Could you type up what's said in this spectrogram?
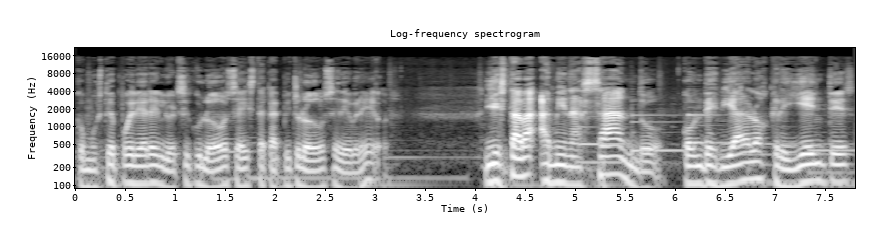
como usted puede leer en el versículo 12 de este capítulo 12 de Hebreos. Y estaba amenazando con desviar a los creyentes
